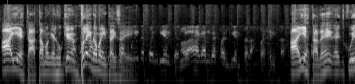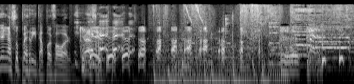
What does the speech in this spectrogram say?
Ahí está, estamos en el juqueo en Play Muy 96. dependiente, no las hagan dependientes las perritas. Ahí está, dejen- cuiden a sus perritas, por favor. Gracias.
